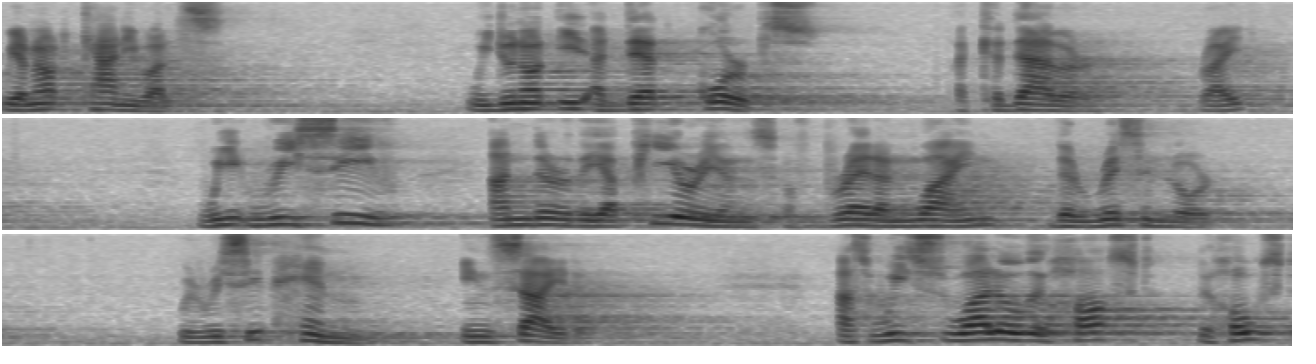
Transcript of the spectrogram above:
we are not cannibals. We do not eat a dead corpse, a cadaver, right? We receive under the appearance of bread and wine the risen Lord we receive Him inside. As we swallow the host, the host,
